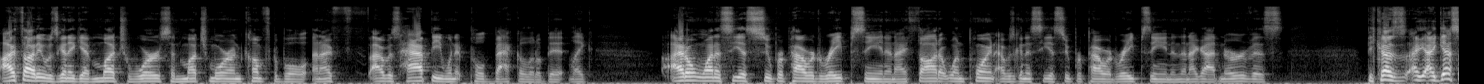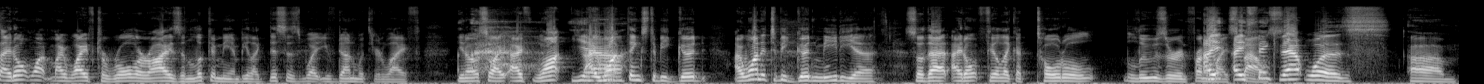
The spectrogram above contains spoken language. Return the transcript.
I thought it was going to get much worse and much more uncomfortable, and I I was happy when it pulled back a little bit. Like I don't want to see a superpowered rape scene, and I thought at one point I was going to see a superpowered rape scene, and then I got nervous because I, I guess I don't want my wife to roll her eyes and look at me and be like, "This is what you've done with your life," you know. So I, I want I want things to be good. I want it to be good media so that I don't feel like a total loser in front of my I, spouse. I think that was um,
